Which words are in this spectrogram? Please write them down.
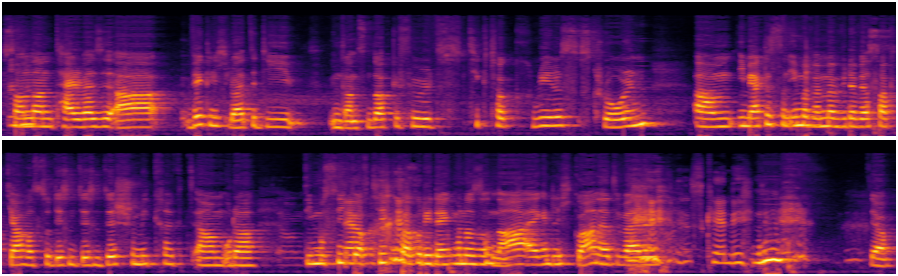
sondern teilweise auch wirklich Leute, die den ganzen Tag gefühlt TikTok-Reels scrollen. Ähm, ich merke das dann immer, wenn man wieder wer sagt, ja, hast du das und das und das schon mitgekriegt ähm, oder die Musik ja. auf TikTok und ich denke mir nur so, na, eigentlich gar nicht, weil. das kenne ich. ja.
